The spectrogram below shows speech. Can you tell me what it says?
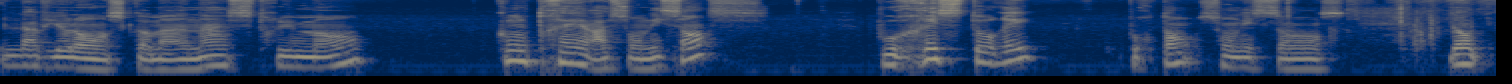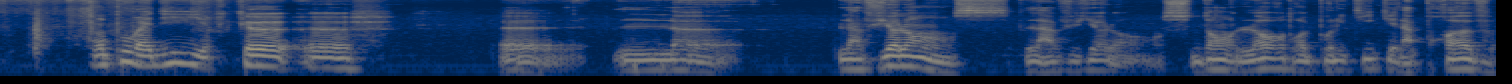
la violence comme un instrument contraire à son essence pour restaurer pourtant son essence. Donc, on pourrait dire que euh, euh, la violence, la violence dans l'ordre politique est la preuve,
